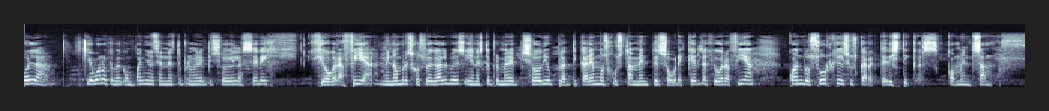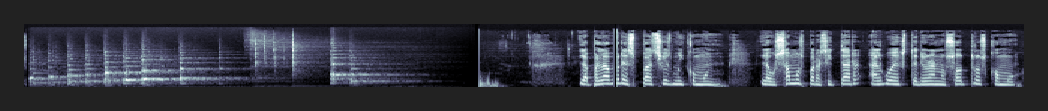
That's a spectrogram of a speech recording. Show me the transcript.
Hola, qué bueno que me acompañas en este primer episodio de la serie Geografía. Mi nombre es Josué Galvez y en este primer episodio platicaremos justamente sobre qué es la geografía, cuándo surge y sus características. Comenzamos. La palabra espacio es muy común. La usamos para citar algo exterior a nosotros como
